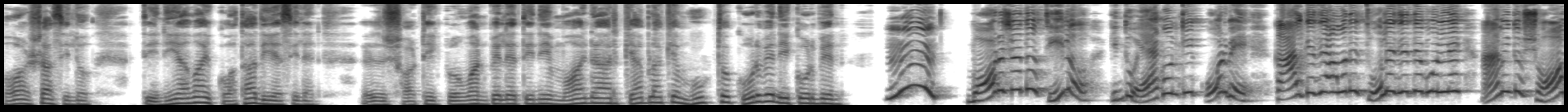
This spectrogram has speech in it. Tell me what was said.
ভরসা ছিল। তিনি আমায় কথা দিয়েছিলেন। সঠিক প্রমাণ পেলে তিনি ময়না আর ক্যাবলাকে মুক্ত করবেনই করবেন। বর্ষা তো ছিল, কিন্তু এখন কি করবে? কালকে যে আমাদের চলে যেতে বললে, আমি তো সব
